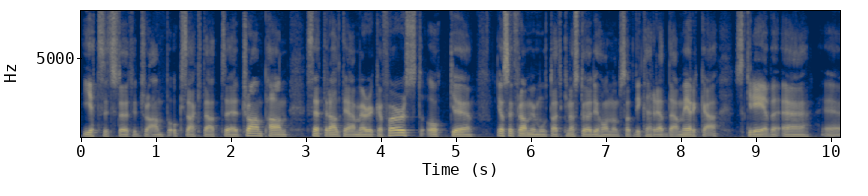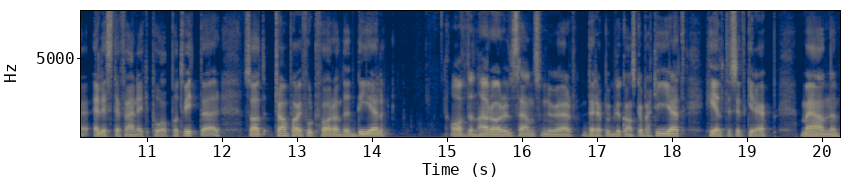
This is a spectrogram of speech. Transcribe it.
gett sitt stöd till Trump och sagt att eh, Trump han sätter alltid America first och eh, jag ser fram emot att kunna stödja honom så att vi kan rädda Amerika, skrev eh, eh, Stefanik på, på Twitter. Så att Trump har ju fortfarande en del av den här rörelsen som nu är det republikanska partiet helt i sitt grepp. Men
